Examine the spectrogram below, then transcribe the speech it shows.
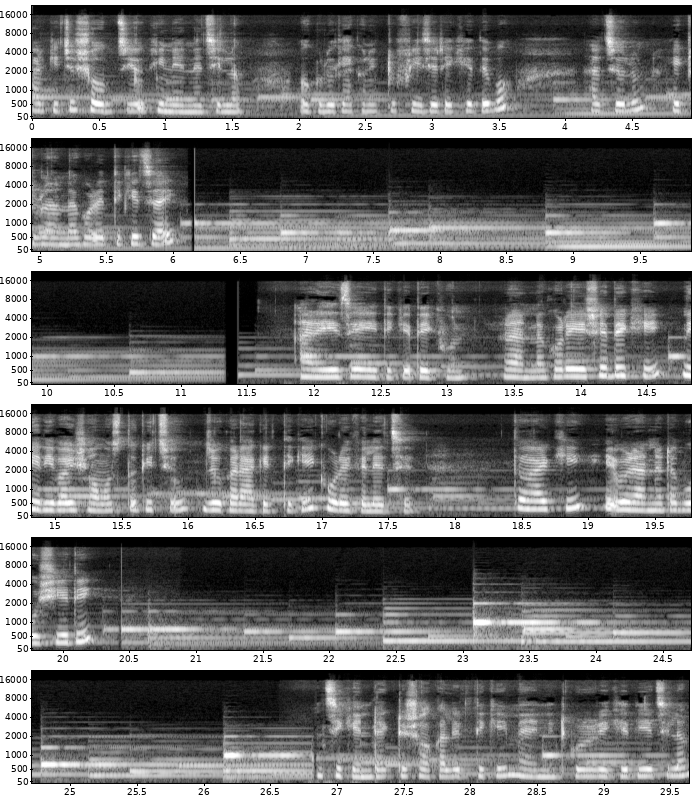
আর কিছু সবজিও কিনে এনেছিলাম। ওগুলোকে এখন একটু ফ্রিজে রেখে দেবো। আর চলুন একটু রান্নাঘরের দিকে যাই। আর এই যে এইদিকে দেখুন, রান্নাঘরে এসে দেখি দিদিভাই সমস্ত কিছু জোগাড় আগের থেকেই করে ফেলেছে। তো আর কি, এবার রান্নাটা বসিয়ে দিই। চিকেনটা একটু সকালের দিকেই ম্যারিনেট করে রেখে দিয়েছিলাম।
